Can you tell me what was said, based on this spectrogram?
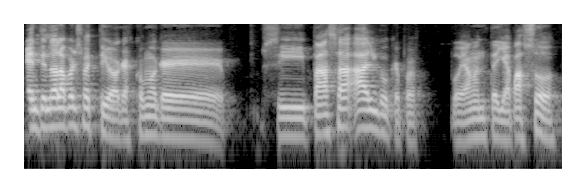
Entiendo la perspectiva, que es como que si pasa algo que pues obviamente ya pasó,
